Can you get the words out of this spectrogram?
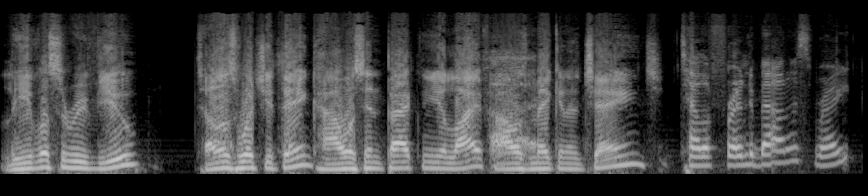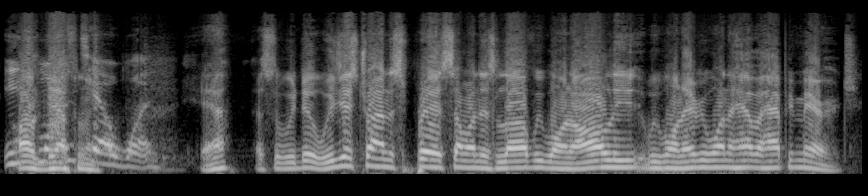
Leave us a review. Tell us what you think, how it's impacting your life, how it's making a change. tell a friend about us, right? Each Oh, one definitely. tell one. Yeah, that's what we do. We're just trying to spread some of this love. We want all these, we want everyone to have a happy marriage.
